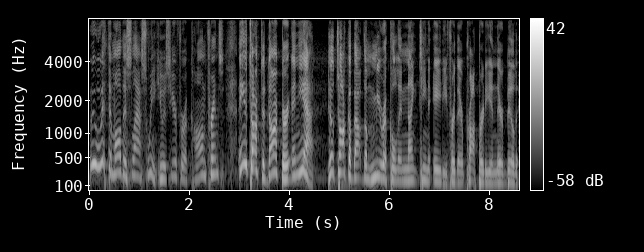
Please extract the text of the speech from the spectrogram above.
We were with him all this last week. He was here for a conference. And you talk to doctor, and yeah, he'll talk about the miracle in 1980 for their property and their building.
